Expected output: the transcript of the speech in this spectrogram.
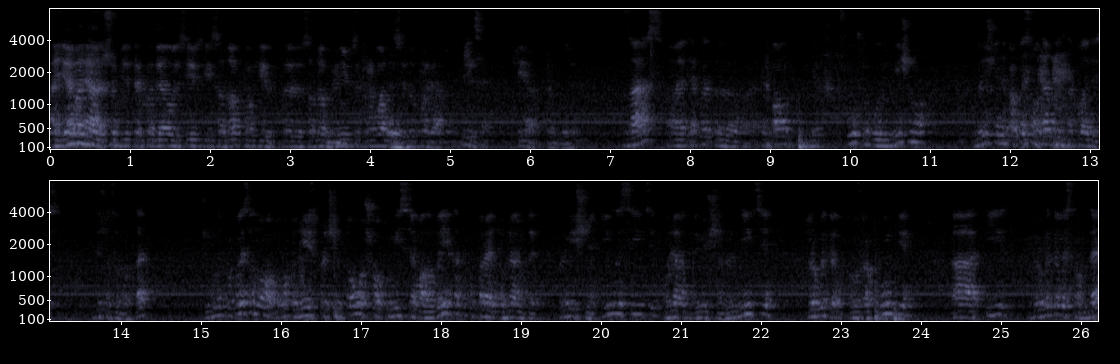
А є варіант, щоб діти ходили в сільський садок, поки е, садок в Гринівці приводиться до порядку? Чи як це буде? Зараз, е, як, е, вам як слушно було відмічено, в рішенні не прописано, де буде знаходитися фізичний садок, так? Чому не прописано? От однією з причин того, що комісія мала виїхати попередньо, оглянути приміщення і в Лисівці, оглянути приміщення в Гринівці, зробити розрахунки а, і зробити висновок, де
